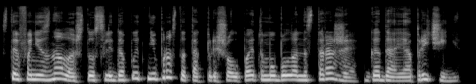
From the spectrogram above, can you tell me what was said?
Стефани знала, что следопыт не просто так пришел, поэтому была настороже, гадая о причине.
